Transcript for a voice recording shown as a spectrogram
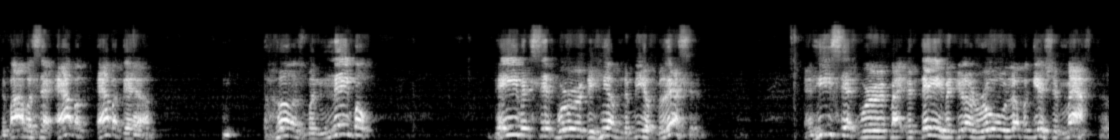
The Bible said Ab Abigail, husband Nabal, David sent word to him to be a blessing. And he sent word back to David, you done rose up against your master.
